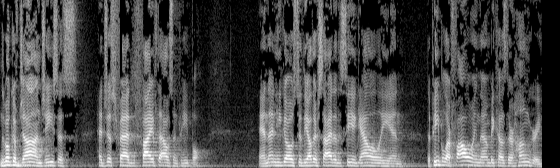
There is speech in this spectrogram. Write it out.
In the book of John, Jesus had just fed 5,000 people. And then he goes to the other side of the Sea of Galilee, and the people are following them because they're hungry.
